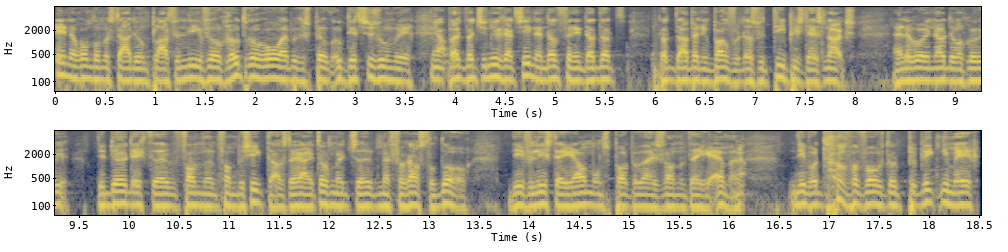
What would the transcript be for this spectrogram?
in en rondom het stadion plaatsvinden. Die een veel grotere rol hebben gespeeld, ook dit seizoen weer. Ja. Wat, wat je nu gaat zien, en dat vind ik, dat, dat, dat, daar ben ik bang voor. Dat is weer typisch des NACs. En dan gooi je nou dan gooi je de deur dicht van, van Besiktas. Dan ga je toch met, eh, met Van Gastel door. Die verliest tegen Helmond Sport bij wijze van en tegen Emmen. Die wordt dan vervolgens door het publiek niet meer,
